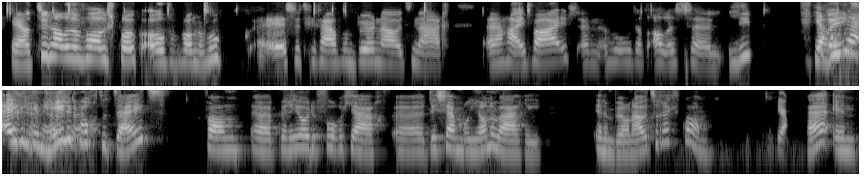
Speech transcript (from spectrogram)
Ja, want toen hadden we vooral gesproken over van hoe is het gegaan van burn-out naar uh, high vibes en hoe dat alles uh, liep. Ja, hoe je eigenlijk in hele korte tijd, van uh, periode vorig jaar, december, januari, in een burn-out terecht kwam. Ja. Hè? In,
